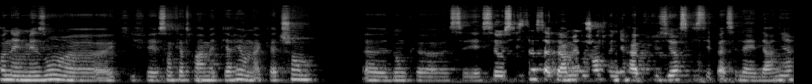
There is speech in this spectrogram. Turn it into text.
On a une maison euh, qui fait 180 mètres carrés, on a quatre chambres. Euh, donc, c'est aussi ça, ça permet aux gens de venir à plusieurs. Ce qui s'est passé l'année dernière,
